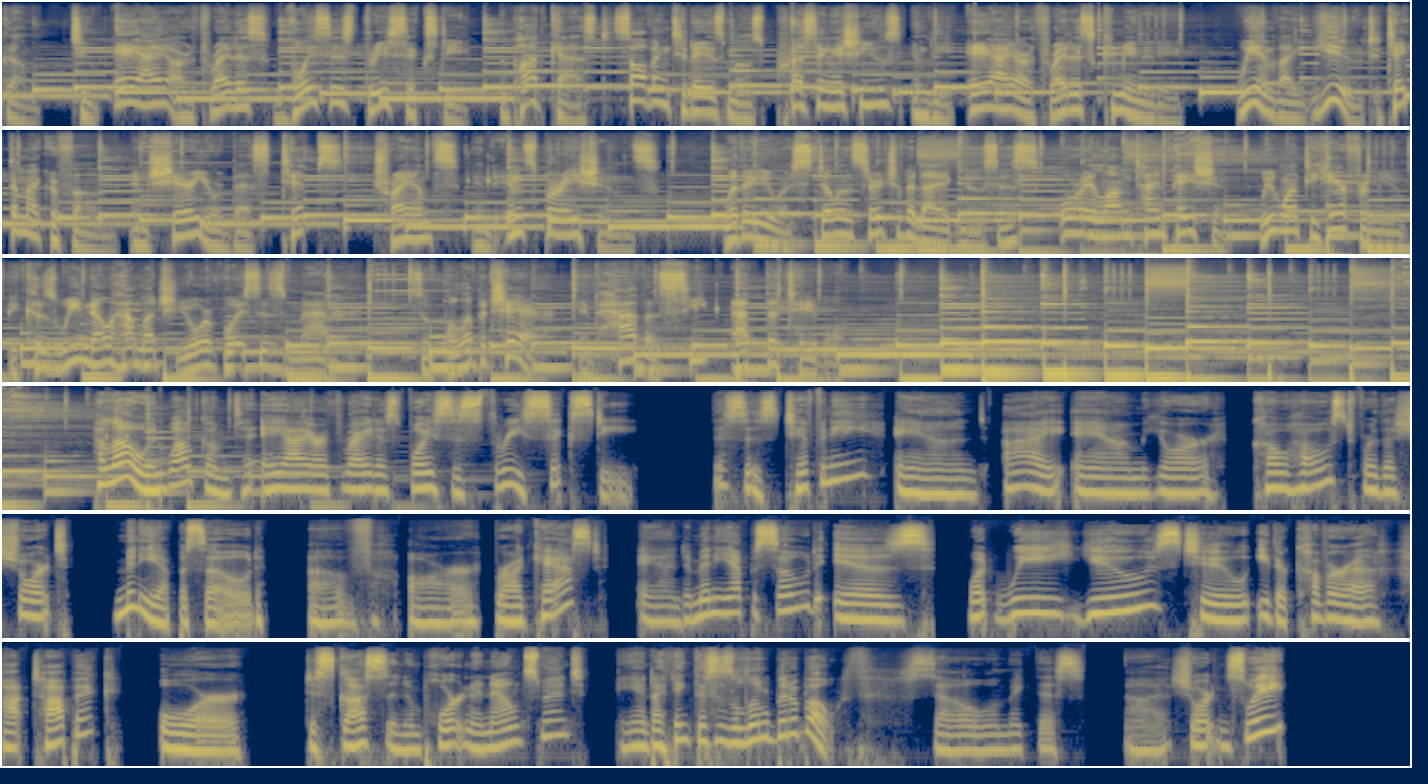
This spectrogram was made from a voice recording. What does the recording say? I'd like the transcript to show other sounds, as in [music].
Welcome to AI Arthritis Voices 360, the podcast solving today's most pressing issues in the AI arthritis community. We invite you to take the microphone and share your best tips, triumphs, and inspirations. Whether you are still in search of a diagnosis or a longtime patient, we want to hear from you because we know how much your voices matter. So pull up a chair and have a seat at the table. Hello, and welcome to AI Arthritis Voices 360. This is Tiffany, and I am your co host for this short mini episode of our broadcast. And a mini episode is what we use to either cover a hot topic or discuss an important announcement. And I think this is a little bit of both. So we'll make this uh, short and sweet.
